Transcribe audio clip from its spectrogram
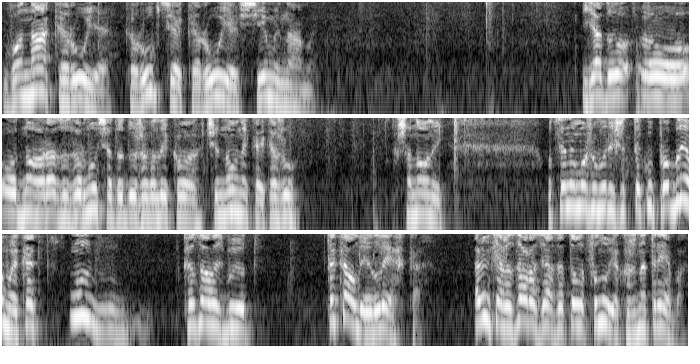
Вона керує, корупція керує всіми нами. Я до о, одного разу звернувся до дуже великого чиновника і кажу, шановний, оце не можу вирішити таку проблему, яка, ну, казалось би, от, така легка. А він каже, зараз я зателефоную, я кажу, не треба.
